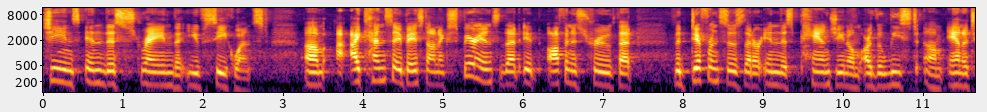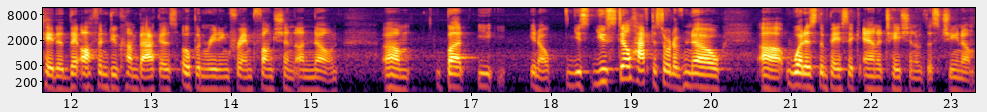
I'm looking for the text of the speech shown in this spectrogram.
genes in this strain that you've sequenced. Um, I, I can say based on experience that it often is true that the differences that are in this pangenome are the least um, annotated. They often do come back as open reading frame function unknown. Um, but you, you know, you, you still have to sort of know uh, what is the basic annotation of this genome.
